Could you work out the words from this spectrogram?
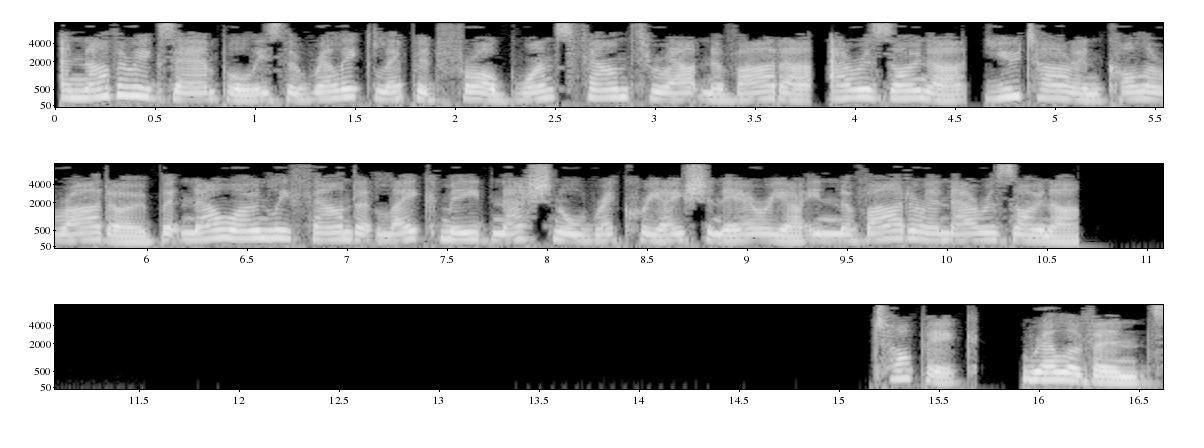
Another example is the relict leopard frog once found throughout Nevada, Arizona, Utah and Colorado but now only found at Lake Mead National Recreation Area in Nevada and Arizona. Relevance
